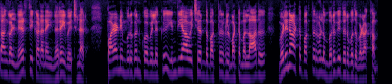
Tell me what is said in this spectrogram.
தங்கள் நேர்த்தி கடனை நிறைவேற்றினர். பழனி முருகன் கோவிலுக்கு இந்தியாவைச் சேர்ந்த பக்தர்கள் மட்டுமல்லாது வெளிநாட்டு பக்தர்களும் வருகை தருவது வழக்கம்.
